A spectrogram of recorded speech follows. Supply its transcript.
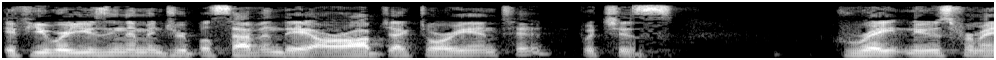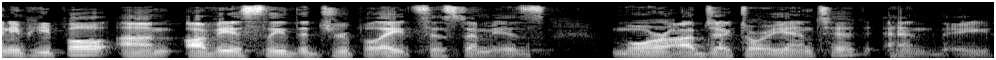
if you were using them in Drupal 7, they are object-oriented, which is great news for many people. Um, obviously, the Drupal 8 system is more object-oriented, and they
